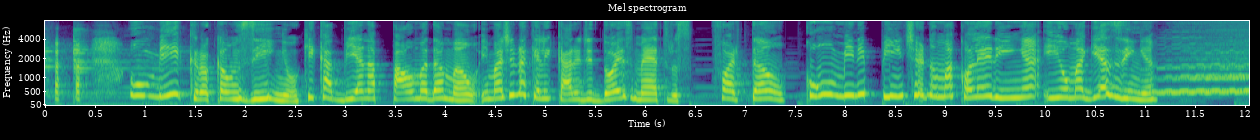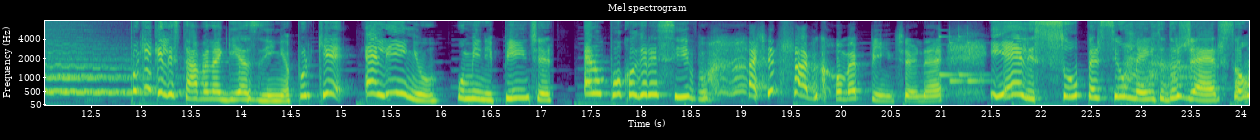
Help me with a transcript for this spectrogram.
um micro cãozinho que cabia na palma da mão. Imagina aquele cara de dois metros, fortão, com um mini pincher numa coleirinha e uma guiazinha. Por que, que ele estava na guiazinha? Porque Elinho, o mini pincher, era um pouco agressivo. A gente sabe como é Pincher, né? E ele, super ciumento do Gerson,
